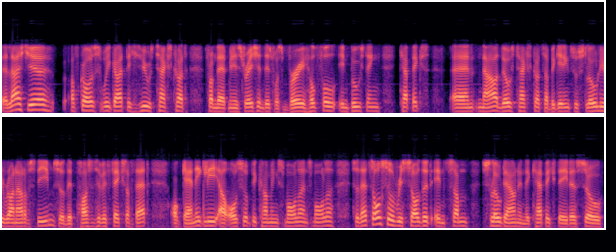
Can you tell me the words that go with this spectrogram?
uh, last year, of course, we got the huge tax cut from the administration. This was very helpful in boosting capex. And now those tax cuts are beginning to slowly run out of steam. So the positive effects of that organically are also becoming smaller and smaller. So that's also resulted in some slowdown in the capex data. So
